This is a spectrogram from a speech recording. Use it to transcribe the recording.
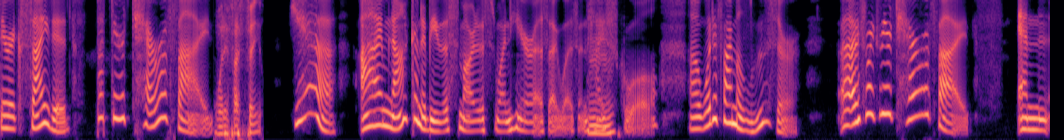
They're excited, but they're terrified. What if I fail? Yeah, I'm not going to be the smartest one here as I was in high Mhm. school. Uh, what if I'm a loser? Uh, it's like they're terrified. And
